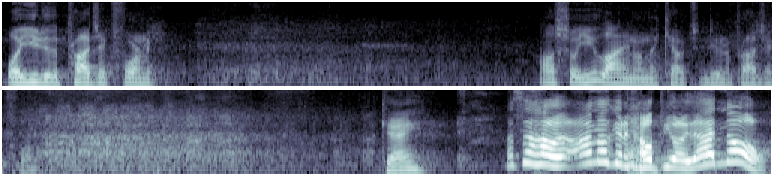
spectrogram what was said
while you do the project for me. I'll show you lying on the couch and doing a project for me. Okay? That's not how, I'm not going to help you like that. No.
